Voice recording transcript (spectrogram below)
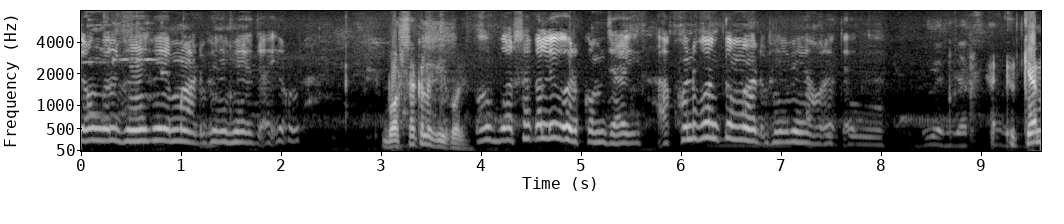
জঙ্গল ভেঙে ভেঙে মাঠ ভেঙে ভেঙে যাই আমরা। বর্ষাকালে কি করে? ও বর্ষাকালে ওরকম যাই। এখন পর্যন্ত মাঠ ভেঙে ভেঙে আমরা যাই। কেন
